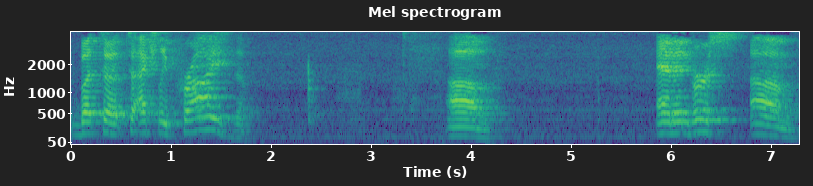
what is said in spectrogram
but to, to actually prize them. Um, and in verse, um,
